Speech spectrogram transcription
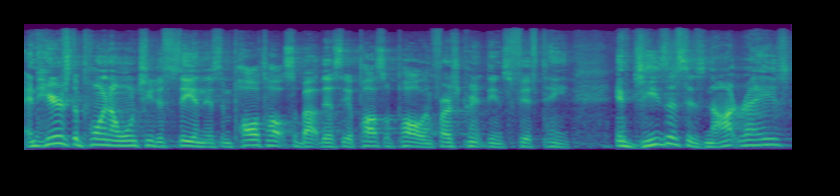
And here's the point I want you to see in this, and Paul talks about this, the Apostle Paul in 1 Corinthians 15. If Jesus is not raised,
